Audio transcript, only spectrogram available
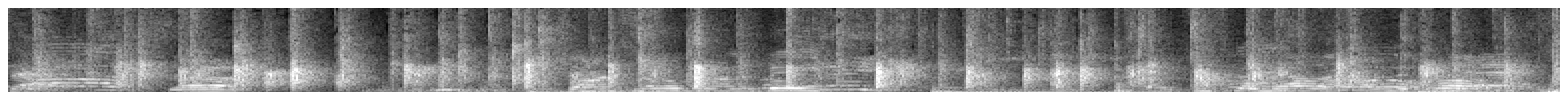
sax. John Sullivan on the bass. Francisco Mela on the drums.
